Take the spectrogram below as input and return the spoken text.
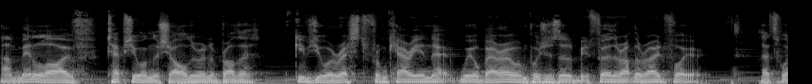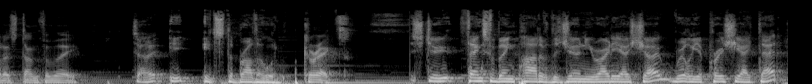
Um, Men Alive taps you on the shoulder, and a brother gives you a rest from carrying that wheelbarrow and pushes it a bit further up the road for you. That's what it's done for me. So it, it's the brotherhood. Correct. Stu, thanks for being part of the Journey Radio Show. Really appreciate that.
